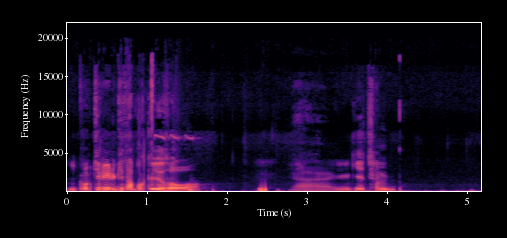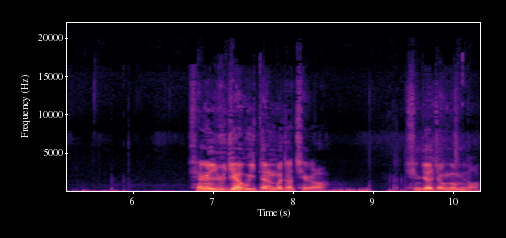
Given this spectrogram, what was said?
이 껍질이 이렇게 다 벗겨져서, 야, 이게 참, 생을 유지하고 있다는 것 자체가 신기할 정도입니다.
